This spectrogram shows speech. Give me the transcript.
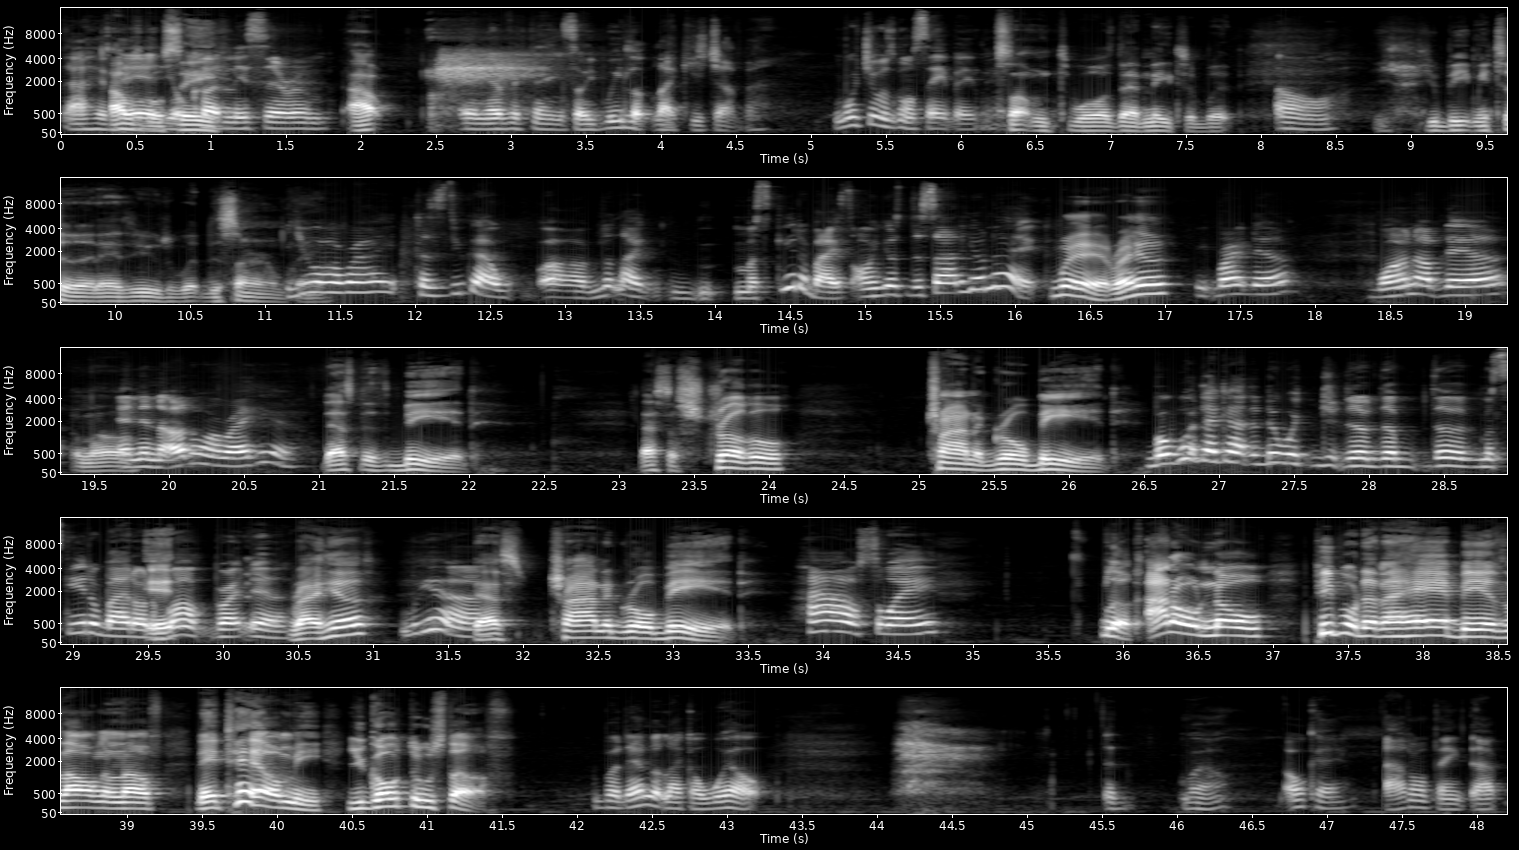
I have I had your say- cuddly serum out and everything, so we look like each other. What you was gonna say, baby? something towards that nature, but Oh, you beat me to it as usual with the serum. thing. you all right? Cause you got uh, look like mosquito bites on your the side of your neck, Where? Right here? right there. One up there, No. and then the other one right here. That's this bed. That's a struggle trying to grow bed. But what that got to do with the the, the mosquito bite or the It- bump right there? Right here? Yeah. That's trying to grow bed. How sway? Look, I don't know. People that have had beds long enough, they tell me you go through stuff. But that looked like a whelp. Well, okay. I don't think that.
